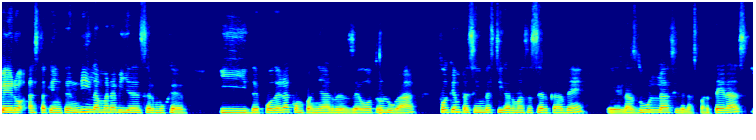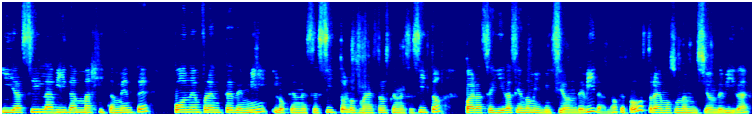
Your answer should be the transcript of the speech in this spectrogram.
pero hasta que entendí la maravilla de ser mujer y de poder acompañar desde otro lugar, fue que empecé a investigar más acerca de eh, las dulas y de las parteras y así la vida mágicamente pone enfrente de mí lo que necesito, los maestros que necesito para seguir haciendo mi misión de vida, ¿no? Que todos traemos una misión de vida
